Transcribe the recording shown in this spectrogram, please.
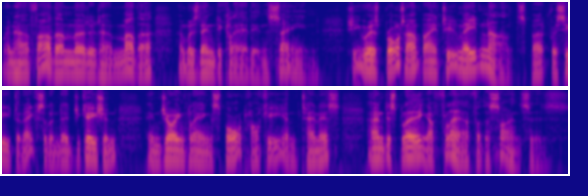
when her father murdered her mother and was then declared insane. She was brought up by two maiden aunts, but received an excellent education, enjoying playing sport, hockey, and tennis, and displaying a flair for the sciences.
